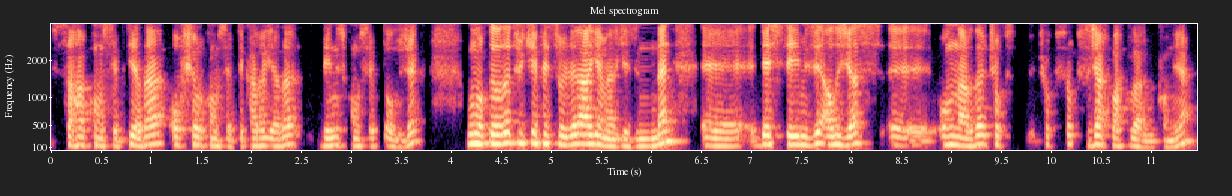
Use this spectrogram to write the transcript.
Saha konsepti ya da offshore konsepti, kara ya da deniz konsepti olacak. Bu noktada da Türkiye Petrolleri ARGE Merkezi'nden e, desteğimizi alacağız. E, onlar da çok çok çok sıcak baktılar bu konuya.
